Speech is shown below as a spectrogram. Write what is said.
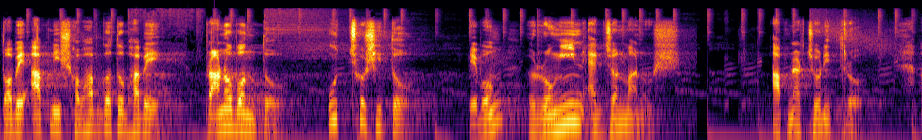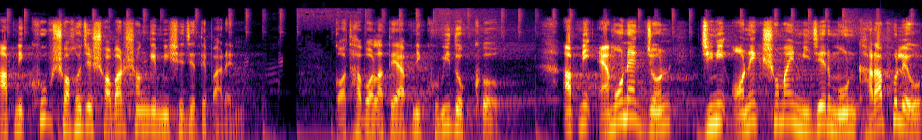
তবে আপনি স্বভাবগতভাবে প্রাণবন্ত, উচ্ছ্বসিত এবং রঙিন একজন মানুষ। আপনার চরিত্র। আপনি খুব সহজে সবার সঙ্গে মিশে যেতে পারেন। কথা বলাতে আপনি খুবই দক্ষ। আপনি এমন একজন যিনি অনেক সময় নিজের মন খারাপ হলেও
